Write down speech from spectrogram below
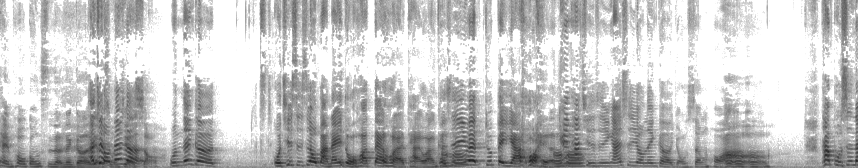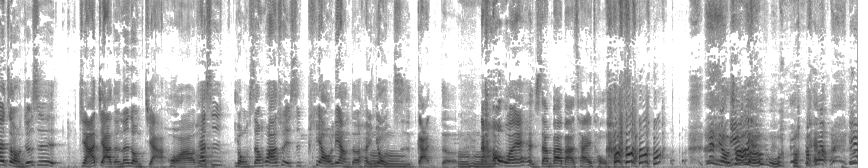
可以 po 公司的那个，而且我那个我那个我其实是有把那一朵花带回来台湾，可是因为就被压坏了，因为它其实应该是用那个永生花，嗯嗯嗯，它不是那种就是。假假的那种假花，它是永生花，所以是漂亮的，很有质感的。然后我也很三爸爸插在头发上。那你有穿和服？没有，因为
